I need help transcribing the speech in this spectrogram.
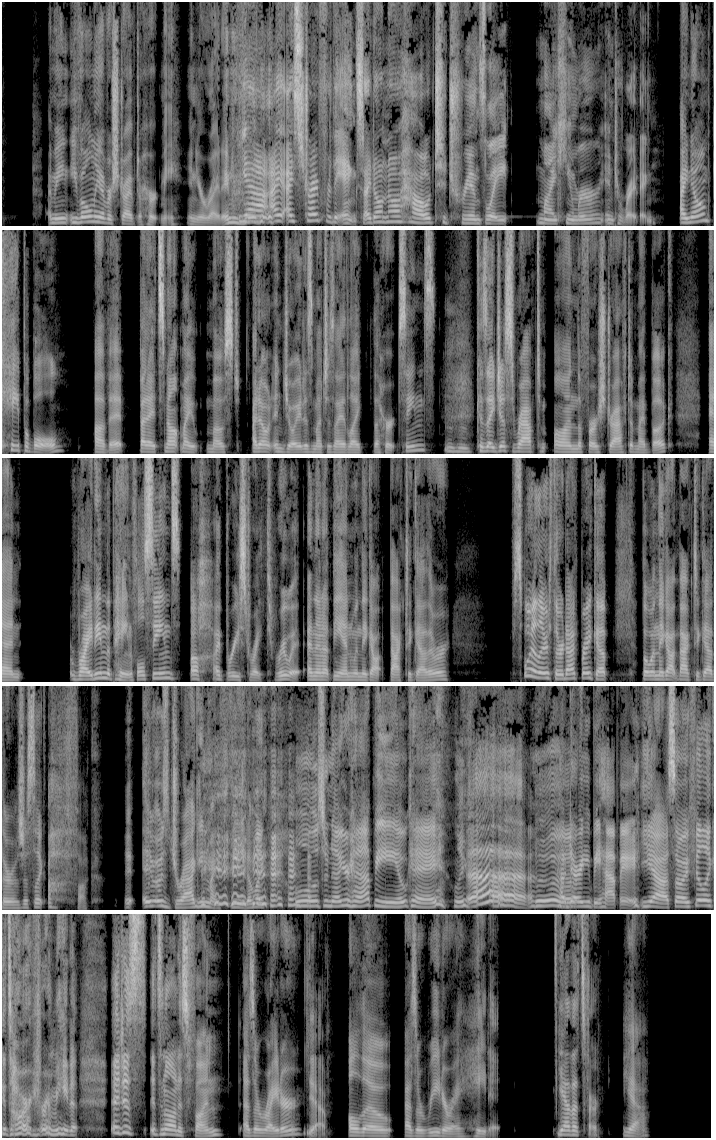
I mean, you've only ever strived to hurt me in your writing. Yeah, I, I strive for the angst. I don't know how to translate my humor into writing. I know I'm capable of it, but it's not my most. I don't enjoy it as much as I like the hurt scenes Mm-hmm. because I just wrapped on the first draft of my book and writing the painful scenes. Oh, I breezed right through it. And then at the end, when they got back together, spoiler, third act breakup. But when they got back together, it was just like, oh fuck. It, it was dragging my feet. I'm like, oh, so now you're happy, okay? Like, Ah, how dare you be happy? Yeah, so I feel like it's hard for me to. It just it's not as fun as a writer. Yeah. Although as a reader, I hate it. Yeah, that's fair. Yeah.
